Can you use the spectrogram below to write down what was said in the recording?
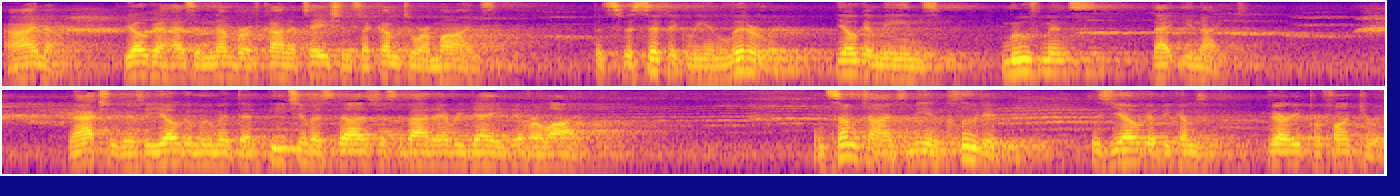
I know. Yoga has a number of connotations that come to our minds. But specifically and literally, yoga means movements that unite. And actually, there's a yoga movement that each of us does just about every day of our life. And sometimes, me included, this yoga becomes very perfunctory.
